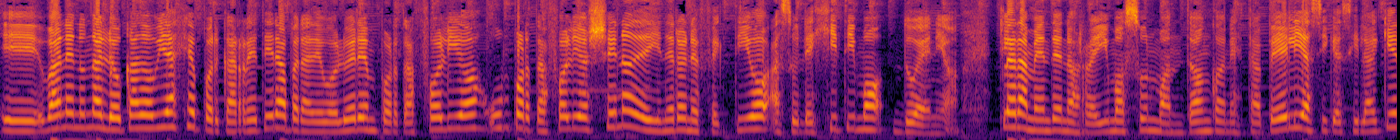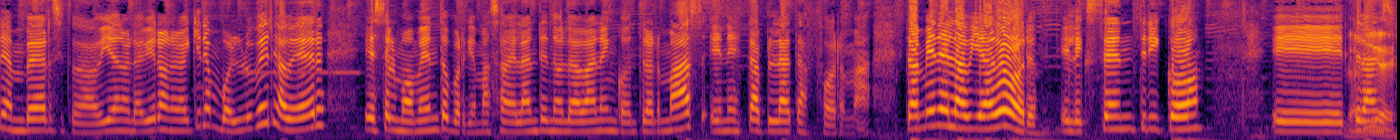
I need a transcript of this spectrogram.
eh, van en un alocado viaje por carretera para devolver en portafolio un portafolio lleno de dinero en efectivo a su legítimo dueño. Claramente nos reímos un montón con esta peli, así que si la quieren ver, si todavía no la vieron o la quieren volver a ver, es el momento porque más adelante no la van a encontrar más en esta plataforma. También El Aviador, el excéntrico. Eh, La vida de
